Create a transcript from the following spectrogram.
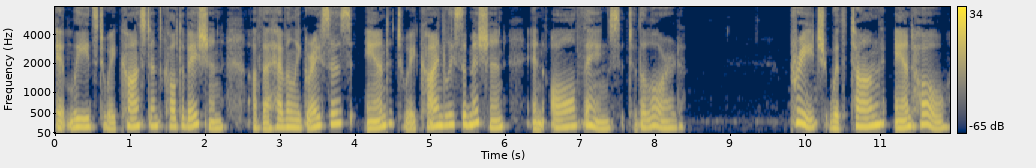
It leads to a constant cultivation of the heavenly graces and to a kindly submission in all things to the Lord. Preach with tongue and hoe.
